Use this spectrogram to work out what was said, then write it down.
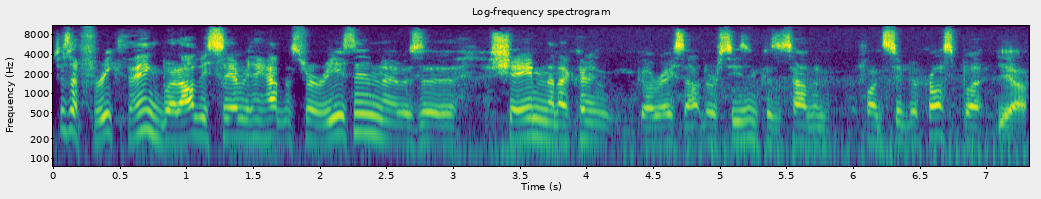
just a freak thing, but obviously everything happens for a reason. It was a shame that I couldn't go race outdoor season because it's having fun supercross, but Yeah,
